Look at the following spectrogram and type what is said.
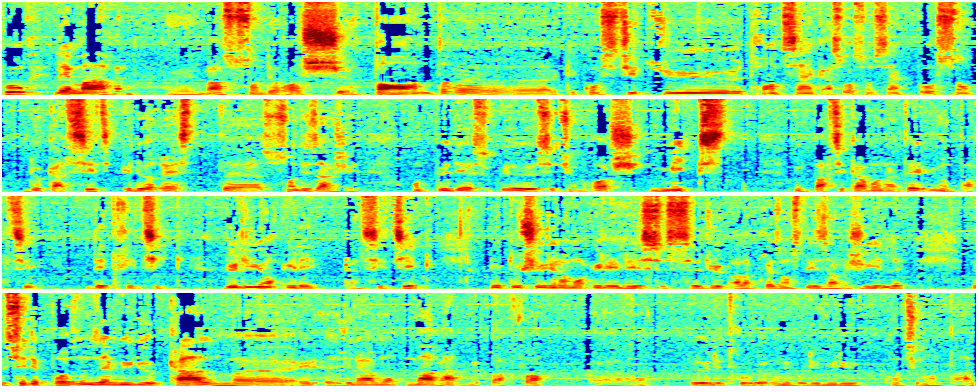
Pour les marnes, euh, ce sont des roches tendres euh, qui constituent 35 à 65% de calcite et le reste, euh, ce sont des argiles. On peut dire que c'est une roche mixte, une partie carbonatée et une partie détritique. Le lion, il est calcitique. Le toucher, généralement, il est lisse, c'est dû à la présence des argiles. Il se dépose dans un milieu calme, euh, généralement marin, mais parfois euh, on peut les trouver au niveau du milieu continental.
